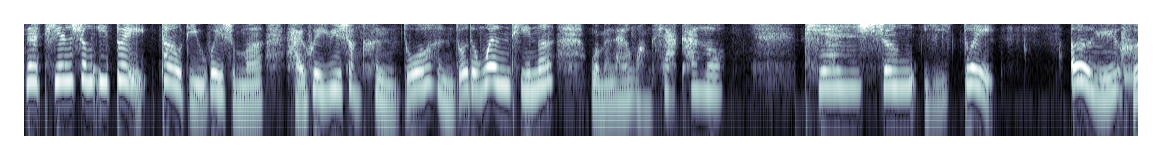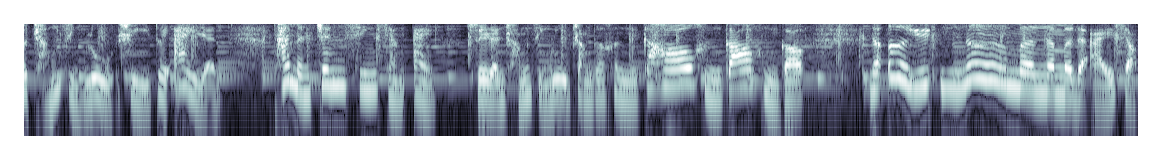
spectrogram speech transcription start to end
那天生一对到底为什么还会遇上很多很多的问题呢？我们来往下看喽。天生一对，鳄鱼和长颈鹿是一对爱人，他们真心相爱。虽然长颈鹿长得很高很高很高，那鳄鱼那么那么的矮小。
